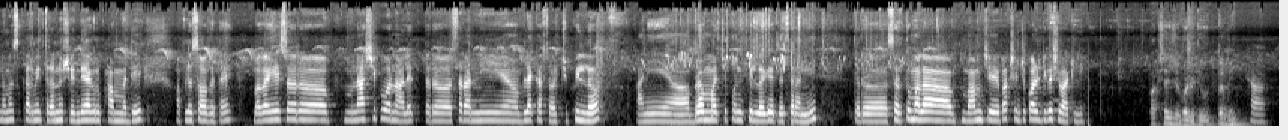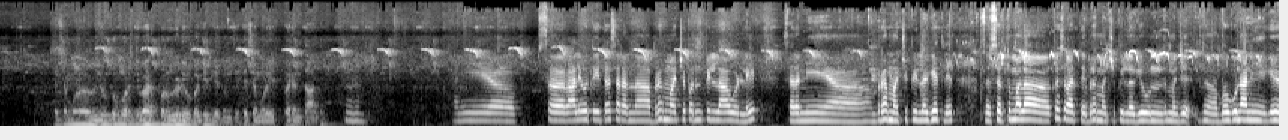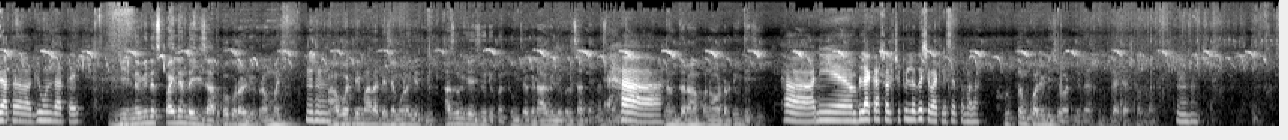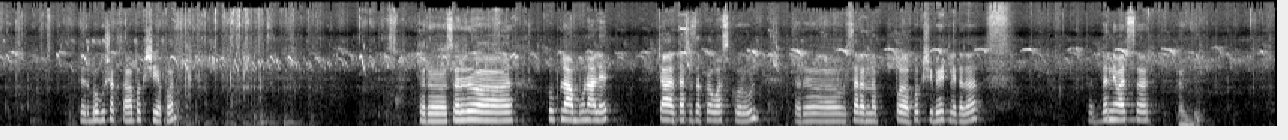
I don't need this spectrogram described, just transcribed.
नमस्कार मित्रांनो शेंदे ॲग्रो फार्ममध्ये आपलं स्वागत आहे. बघा हे सर नाशिकवरून आलेत तर सरांनी ब्लॅक असॉलची पिल्लं आणि ब्रह्माची पण पिल्लं घेतले सरांनी. तर सर तुम्हाला आमचे पक्ष्यांची क्वालिटी कशी वाटली? पक्ष्यांची क्वालिटी उत्तम आहे. हां. त्याच्यामुळं यूट्यूबवरती भरपूर व्हिडिओ बघितले तुमचे त्याच्यामुळे इथपर्यंत आलो. आणि सर आले होते इथं. सरांना ब्रह्माचे पण पिल्लं आवडले. सरांनी ब्रह्माची पिल्लं घेतलेत. तर सर तुम्हाला कसं वाटतंय ब्रह्माची पिल्लं घेऊन म्हणजे बघून आणि घे आता घेऊन जात आहे ही नवीनच पहिल्यांदा ही जात बघू राहिली ब्रह्माची. आवडली मला त्याच्यामुळे घेतली. अजून घ्यायची होती पण तुमच्याकडे अवेलेबल सध्या नसते हा. नंतर आपण ऑर्डर देऊ त्याची. हा आणि ब्लॅक ॲस्टॉलची पिल्लं कशी वाटली सर तुम्हाला? उत्तम क्वालिटीची वाटली ब्लॅक ॲस्टरला हम्म. तर बघू शकता पक्षी आपण. तर सर खूप लांबून आलेत. चार तासाचा प्रवास करून. तर सरांना प पक्षी भेटले त्याचा तर धन्यवाद सर. थँक्यू.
